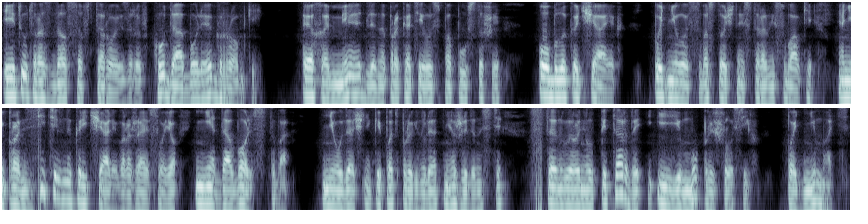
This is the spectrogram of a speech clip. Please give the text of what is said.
и тут раздался второй взрыв, куда более громкий. Эхо медленно прокатилось по пустоши, облако чаек поднялось с восточной стороны свалки. Они пронзительно кричали, выражая свое недовольство. Неудачники подпрыгнули от неожиданности. Стэн выронил петарды, и ему пришлось их поднимать.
